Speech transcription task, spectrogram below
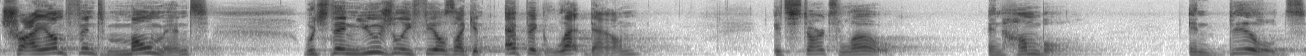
triumphant moment, which then usually feels like an epic letdown, it starts low and humble and builds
